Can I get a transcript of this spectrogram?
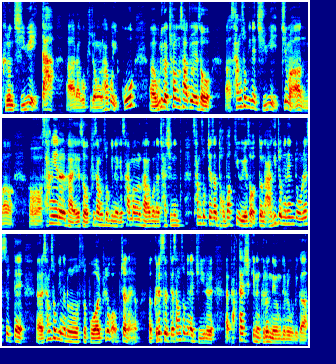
그런 지위에 있다라고 규정을 하고 있고 아, 우리가 1004조에서 아, 상속인의 지위에 있지만 뭐 어, 상해를 가해서 피상속인에게 사망을 가하거나 자신의 상속 재산 더 받기 위해서 어떤 악의적인 행동을 했을 때 어, 상속인으로서 보호할 필요가 없잖아요. 어, 그랬을 때 상속인의 지위를 박탈시키는 그런 내용들을 우리가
